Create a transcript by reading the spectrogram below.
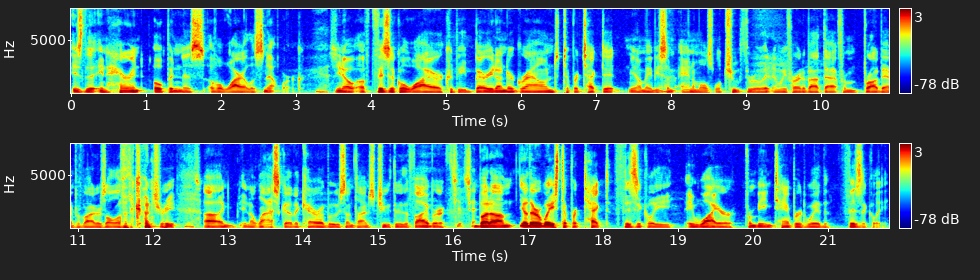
is the inherent openness of a wireless network. Yes. You know, a physical wire could be buried underground to protect it. You know, maybe some animals will chew through it, and we've heard about that from broadband providers all over the country. Uh, in, in Alaska, the caribou sometimes chew through the fiber. But um, you know, there are ways to protect physically a wire from being tampered with physically.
